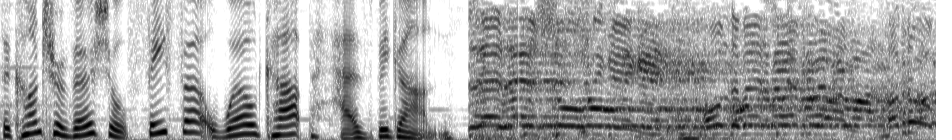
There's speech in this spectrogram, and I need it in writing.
The controversial FIFA World Cup has begun. Let the show begin. All the best to everyone. Mabruk,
